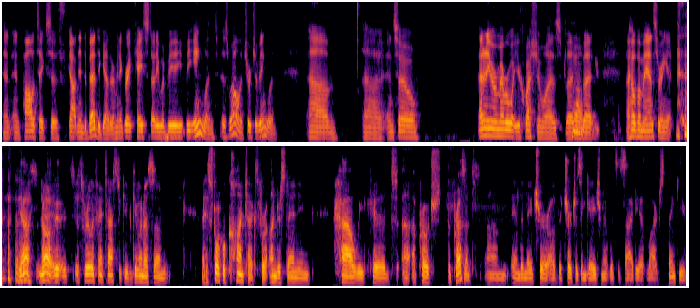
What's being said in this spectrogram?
and, and politics have gotten into bed together. I mean, a great case study would be be England as well, the Church of England. Um, uh, and so I don't even remember what your question was, but no. but I hope I'm answering it. yes, no, it's it's really fantastic. You've given us um, a historical context for understanding how we could uh, approach the present um, and the nature of the church's engagement with society at large. Thank you.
